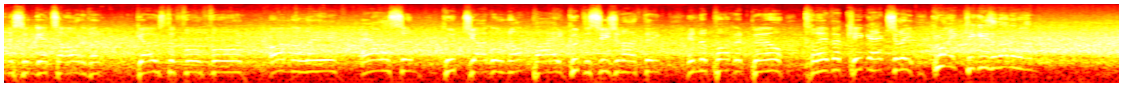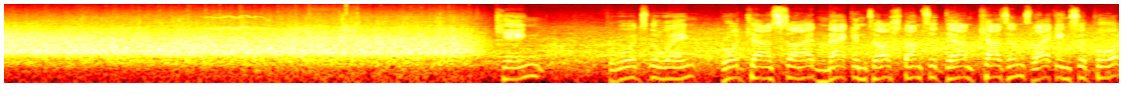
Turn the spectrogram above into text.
Anderson gets hold of it, goes to full forward on the lead. Allison, good juggle, not paid. Good decision, I think. In the pocket, Bell. Clever kick, actually. Great kick. Here's another one. King towards the wing. Broadcast side, McIntosh thumps it down. Cousins lacking support,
